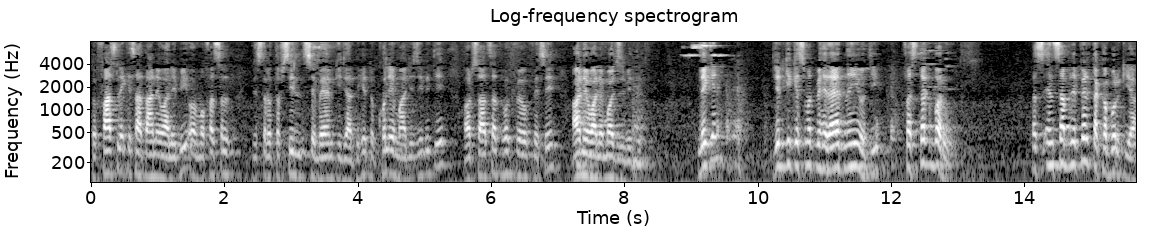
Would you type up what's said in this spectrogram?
تو فاصلے کے ساتھ آنے والے بھی اور مفصل جس طرح تفصیل سے بیان کی جاتی ہے تو کھلے معجزے بھی تھے اور ساتھ ساتھ وقفے وقفے سے آنے والے معجزے بھی تھے۔ لیکن جن کی قسمت میں ہدایت نہیں ہوتی فس تکبر بس ان سب نے پھر تکبر کیا۔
